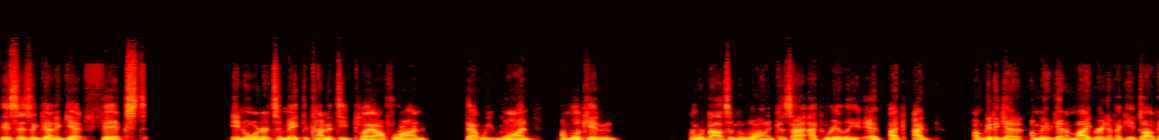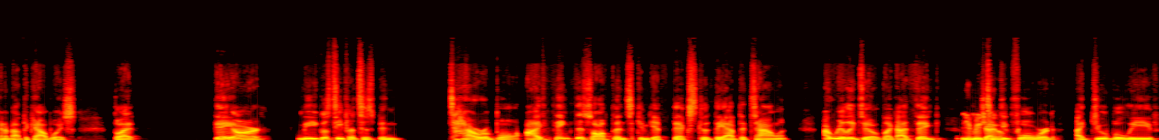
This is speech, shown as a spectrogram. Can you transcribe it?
this isn't going to get fixed in order to make the kind of deep playoff run that we want. I'm looking, we're about to move on because I, I really, I, I, I'm gonna get, I'm gonna get a migraine if I keep talking about the Cowboys. But they are, the Eagles defense has been terrible. I think this offense can get fixed because they have the talent. I really do. Like I think yeah, projecting forward, I do believe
